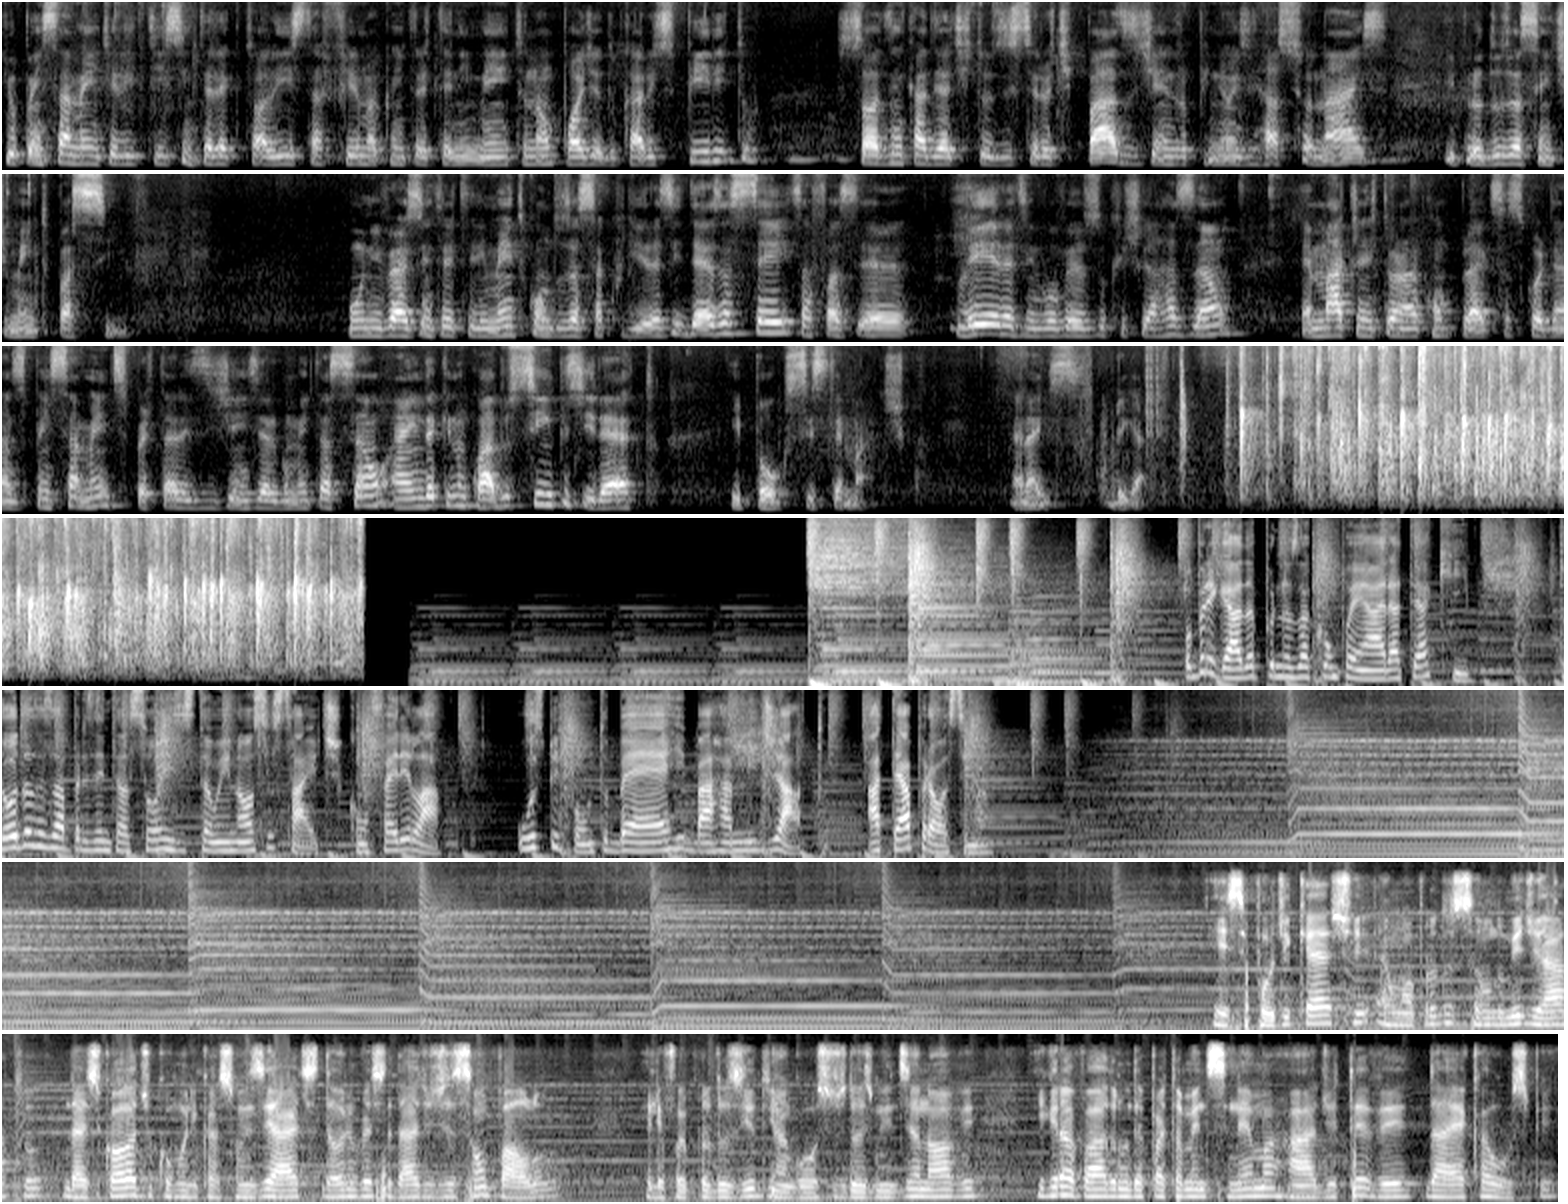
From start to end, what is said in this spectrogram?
que o pensamento elitista intelectualista afirma que o entretenimento não pode educar o espírito, só desencadeia atitudes estereotipadas, gera opiniões irracionais e produz assentimento passivo. O universo do entretenimento conduz a sacudir as ideias aceitas, a fazer ler, a desenvolver o crítico da razão, é máquina de tornar complexas as coordenadas de pensamento, despertar exigência e argumentação, ainda que num quadro simples, direto e pouco sistemático. Era isso. Obrigado. Obrigada por nos acompanhar até aqui. Todas as apresentações estão em nosso site. Confere lá. usp.br/midiato. Até a próxima. Esse podcast é uma produção do Midiato, da Escola de Comunicações e Artes da Universidade de São Paulo. Ele foi produzido em agosto de 2019 e gravado no Departamento de Cinema, Rádio e TV da ECA USP.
